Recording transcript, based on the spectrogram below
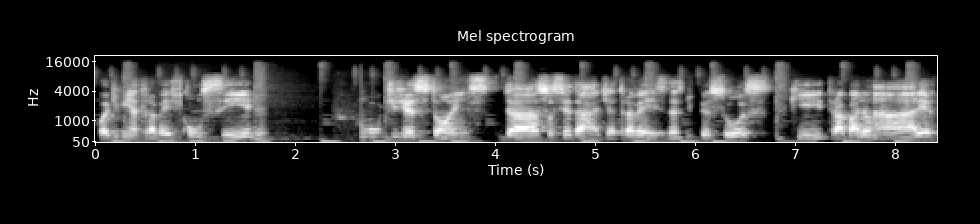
pode vir através de conselho de gestões da sociedade, através de pessoas que trabalham na área,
